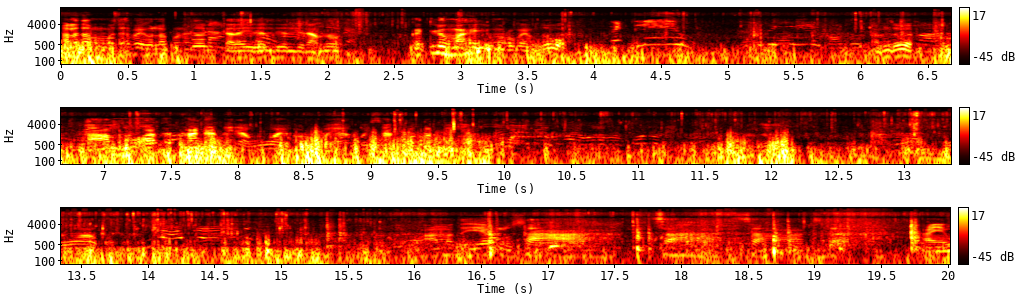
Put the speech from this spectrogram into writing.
હાલો તમે બધા ભાઈ ઓલા પણ જલ્દી જલ્દી જલ્દી આમ જો. કેટલું માહિતી મારો ભાઈ આમ જુઓ. આમ જુઓ. આમ જુઓ આખા ખાડા ભર્યા હોય મારો ભાઈ આ શાક પકડતું આમ જુઓ. આમાં. બધું એકલું શાક. શાક શાક શાક અહીંયા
